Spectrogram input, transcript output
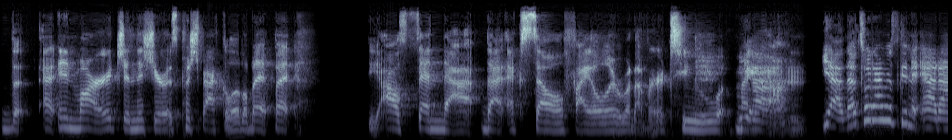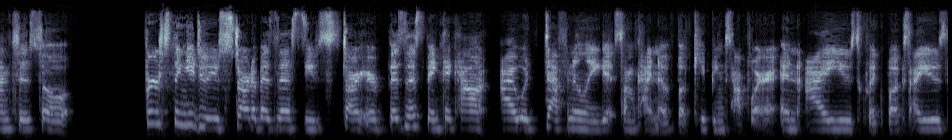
the uh, in March, and this year it was pushed back a little bit, but I'll send that that Excel file or whatever to my yeah. Yeah, that's what I was going to add on to. So first thing you do, you start a business, you start your business bank account. I would definitely get some kind of bookkeeping software. And I use QuickBooks. I use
